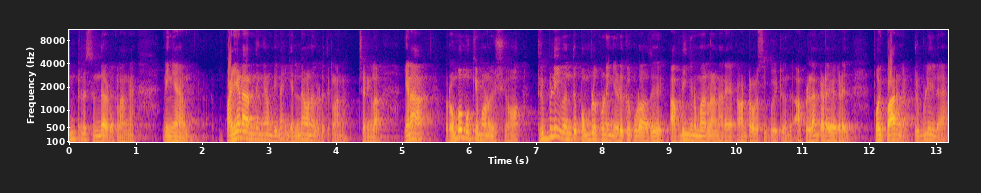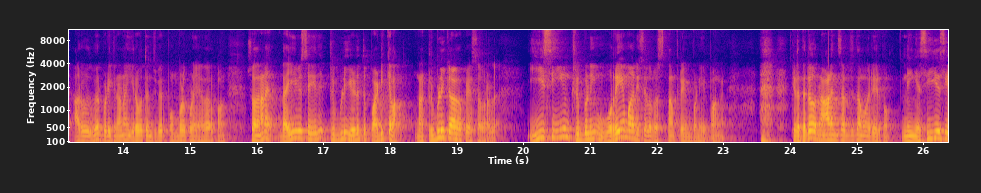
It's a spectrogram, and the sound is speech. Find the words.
இன்ட்ரெஸ்ட் இருந்தால் எடுக்கலாங்க. நீங்கள் பையனாக இருந்தீங்க அப்படின்னா என்ன வேணாலும் எடுத்துக்கலாங்க. சரிங்களா? ஏன்னா ரொம்ப முக்கியமான விஷயம் ட்ரிபிளி e வந்து பொம்பளை பிள்ளைங்க எடுக்கக்கூடாது அப்படிங்கிற மாதிரிலாம் நிறைய கான்ட்ரவர்சி போயிட்டு இருந்து அப்படிலாம் கிடையவே கிடையாது. போய் பாருங்கள் ட்ரிபிளியில் e அறுபது பேர் படிக்கிறாங்கன்னா இருபத்தஞ்சு பேர் பொம்பளை பிள்ளைங்க தான் இருப்பாங்க. ஸோ அதனால் தயவு செய்து ட்ரிபிளி e எடுத்து படிக்கலாம். நான் ட்ரிபிளிக்காக பேச வரல. ஈஸியும் ட்ரிபிளியும் ஒரே மாதிரி சிலபஸ் தான் ஃப்ரேம் பண்ணியிருப்பாங்க. கிட்டத்தட்ட ஒரு நாலஞ்சு சப்ஜெக்ட் தான் மாதிரி இருக்கும். நீங்கள் சிஎஸ்சி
